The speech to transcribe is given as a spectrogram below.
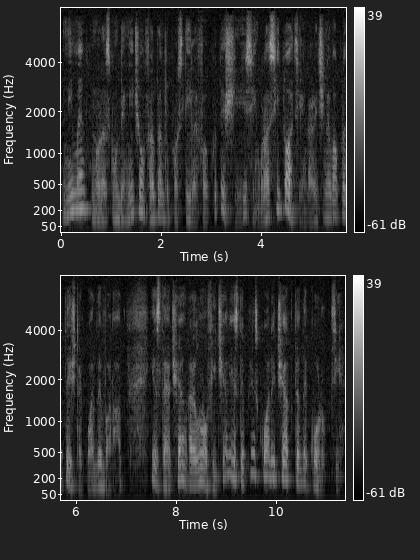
Nimeni nu răspunde niciun fel pentru prostiile făcute și singura situație în care cineva plătește cu adevărat este aceea în care un oficial este prins cu oarece acte de corupție.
